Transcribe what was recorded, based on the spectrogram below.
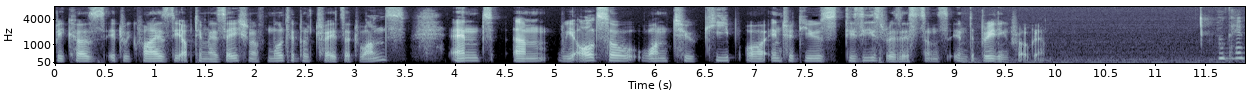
because it requires the optimization of multiple traits at once. And um, we also want to keep or introduce disease resistance in the breeding program. Okay.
